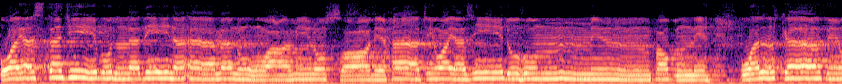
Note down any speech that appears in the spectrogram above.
ويستجيب الذين آمنوا وعملوا الصالحات ويزيدهم من فضله والكافرون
